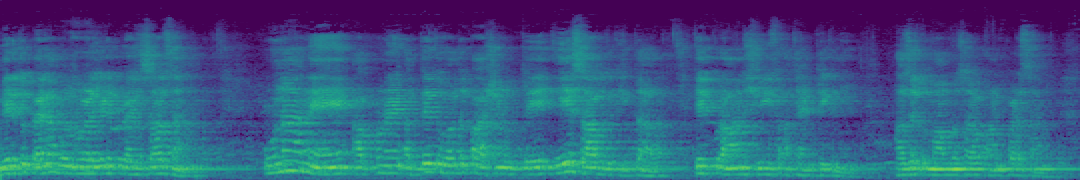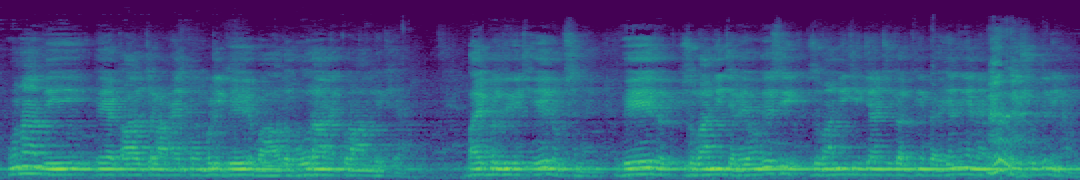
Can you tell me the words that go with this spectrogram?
ਮੇਰੇ ਤੋਂ ਪਹਿਲਾਂ ਬੋਲਣ ਵਾਲੇ ਜਿਹੜੇ ਪ੍ਰੋਫੈਸਰ ਸਾਹਿਬ ਸਨ, ਉਹਨਾਂ ਨੇ ਆਪਣੇ ਅੱਧੇ ਤੋਂ ਵੱਧ ਭਾਸ਼ਣ ਉੱਤੇ ਇਹ ਸਾਬਤ ਕੀਤਾ ਕਿ ਕੁਰਾਨ ਸ਼ਰੀਫ ਅਥੈਂਟਿਕ ਨਹੀਂ। ਹਜ਼ਰਤ ਮੁਹੰਮਦ ਸਾਹਿਬ ਅਨਪੜ੍ਹ ਸਨ। ਉਹਨਾਂ ਦੀ ਇਹ ਅਕਾਲ ਚਲਾਣੇ ਤੋਂ ਬੜੀ ਦੇਰ ਬਾਅਦ ਹੋਰਾਂ ਨੇ ਕੁਰਾਨ ਲਿਖਿਆ। ਬਾਈਬਲ ਦੇ ਵਿੱਚ ਇਹ ਨੁਕਸ ਨੇ। ਵੇਦ, ਜ਼ੁਬਾਨੀ ਚਲੇ ਆਉਂਦੇ ਸੀ। ਜ਼ੁਬਾਨੀ ਚੀਜ਼ਾਂ 'ਚ ਗਲਤੀਆਂ ਪੈ ਜਾਂਦੀਆਂ ਨੇ, ਕੋਈ ਸ਼ੁੱਧ ਨਹੀਂ ਹਨ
